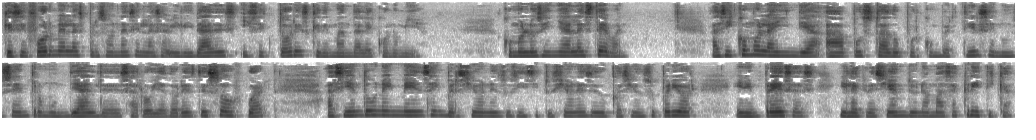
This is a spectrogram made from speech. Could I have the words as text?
que se forme a las personas en las habilidades y sectores que demanda la economía. Como lo señala Esteban, Así como la India ha apostado por convertirse en un centro mundial de desarrolladores de software, haciendo una inmensa inversión en sus instituciones de educación superior, en empresas y la creación de una masa crítica,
